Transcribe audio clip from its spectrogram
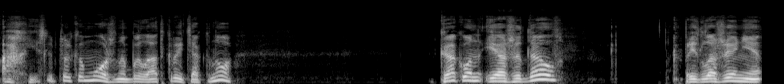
Ах, если б только можно было открыть окно — как он и ожидал, предложение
